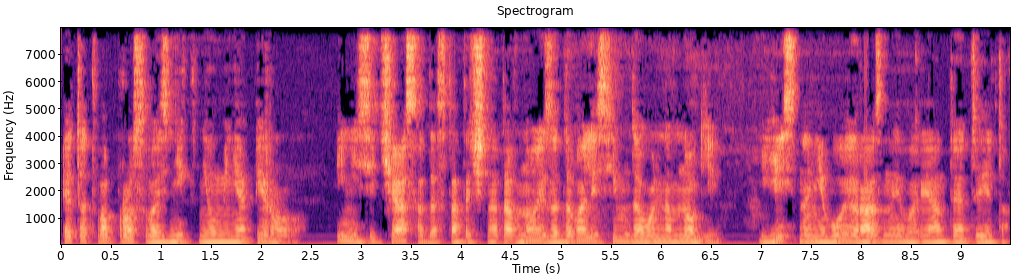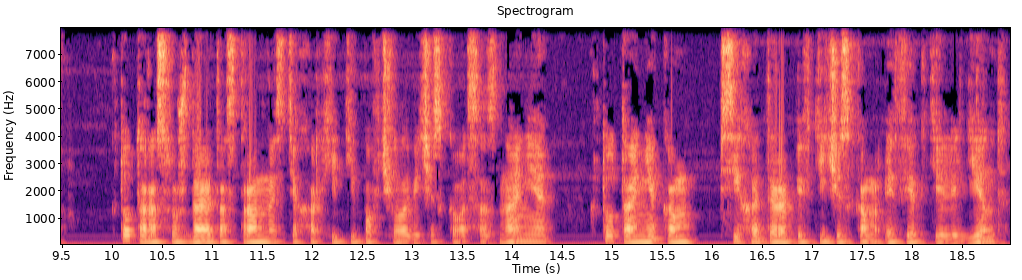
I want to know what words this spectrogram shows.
Этот вопрос возник не у меня первого, и не сейчас, а достаточно давно, и задавались им довольно многие. Есть на него и разные варианты ответов. Кто-то рассуждает о странностях архетипов человеческого сознания, кто-то о неком психотерапевтическом эффекте легенд,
